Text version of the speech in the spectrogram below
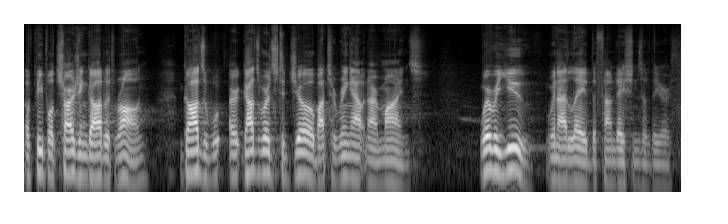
of people charging God with wrong, God's, God's words to Job ought to ring out in our minds. Where were you when I laid the foundations of the earth?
